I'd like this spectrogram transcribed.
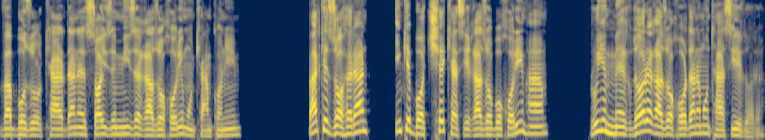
و بزرگ کردن سایز میز غذاخوریمون کم کنیم؟ بلکه ظاهرا اینکه با چه کسی غذا بخوریم هم روی مقدار غذا خوردنمون تاثیر داره.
